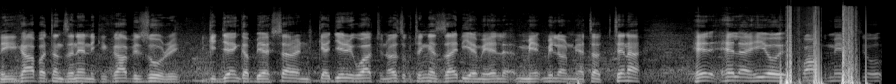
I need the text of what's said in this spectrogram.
nikikaa hapa Tanzania, nikikaa vizuri, nikijenga biashara, nikiajiri watu, naweza kutengeneza zaidi ya milioni mia tatu. Tena hela hiyo kwangu mimi sio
